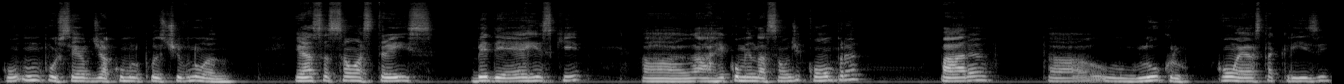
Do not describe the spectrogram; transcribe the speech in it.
com 1% de acúmulo positivo no ano. Essas são as três BDRs que a, a recomendação de compra para a, o lucro com esta crise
